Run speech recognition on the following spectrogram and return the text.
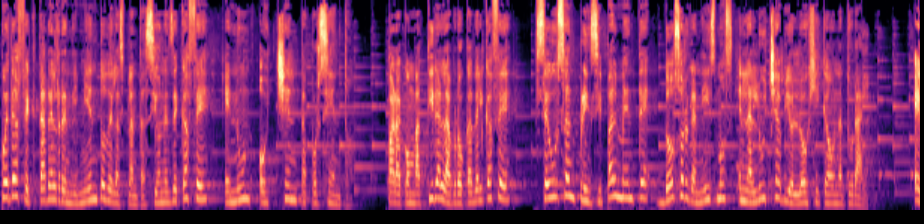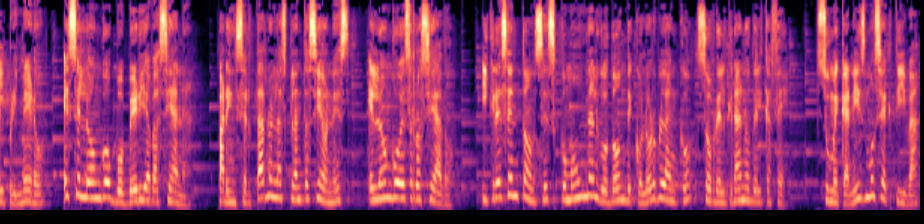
puede afectar el rendimiento de las plantaciones de café en un 80%. Para combatir a la broca del café, se usan principalmente dos organismos en la lucha biológica o natural. El primero es el hongo Boveria baciana. Para insertarlo en las plantaciones, el hongo es rociado y crece entonces como un algodón de color blanco sobre el grano del café. Su mecanismo se activa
